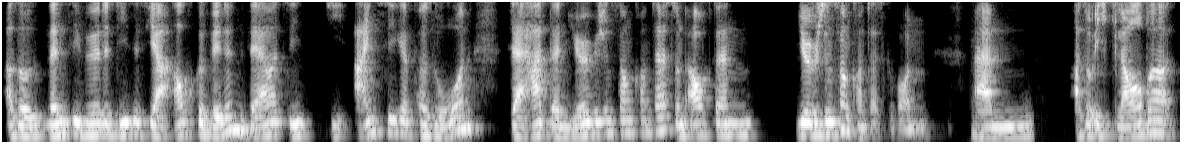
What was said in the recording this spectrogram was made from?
Also wenn sie würde dieses Jahr auch gewinnen, wäre sie die einzige Person, der hat den Eurovision Song Contest und auch den Eurovision Song Contest gewonnen. Ähm, also ich glaube,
